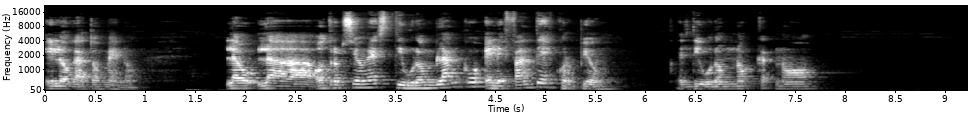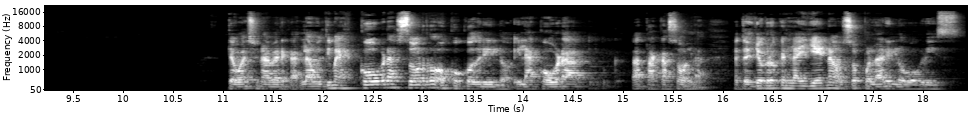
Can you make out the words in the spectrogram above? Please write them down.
Y los gatos menos. La, la otra opción es tiburón blanco, elefante, escorpión. El tiburón no, no... Te voy a decir una verga. La última es cobra, zorro o cocodrilo. Y la cobra ataca sola. Entonces yo creo que es la hiena, oso polar y lobo gris.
